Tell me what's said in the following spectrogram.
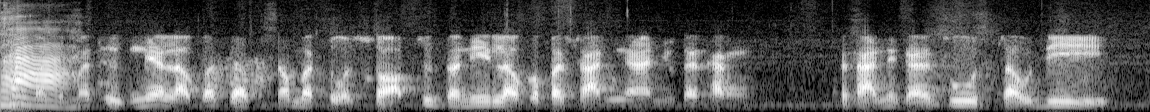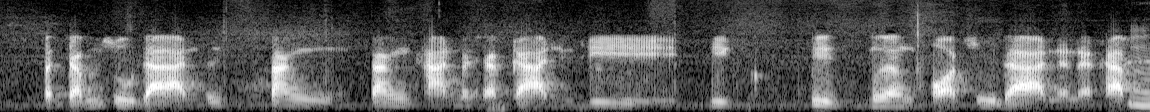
ค่ะค่ะมาถึงเนี่ยเราก็จะต้องมาตรวจสอบ ซึ่งตอนนี้เราก็ประสานงานอยู่กับทางสถานเอกอัครราชทูตซาอุดีประจำซูดานซึ่งตั้งตั้งฐานประชาการอยู่ที่ที่ที่เมืองพอร์ตซูดานนะนะครับอื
